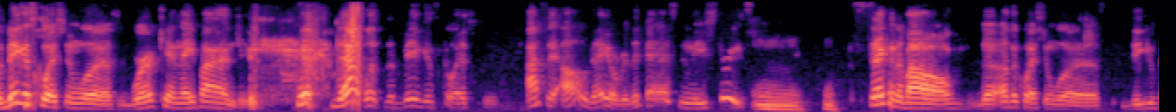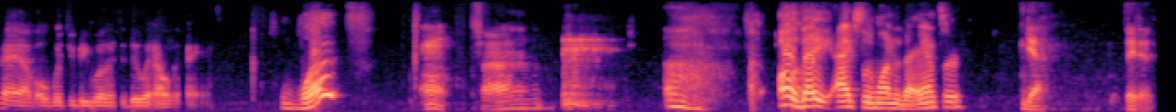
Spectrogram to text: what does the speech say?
The biggest question was, where can they find you? that was the biggest question. I said, oh, they are really fast in these streets. Mm. Second of all, the other question was, do you have or would you be willing to do an OnlyFans? What? Mm, child. Oh, they actually wanted to answer. Yeah, they did.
